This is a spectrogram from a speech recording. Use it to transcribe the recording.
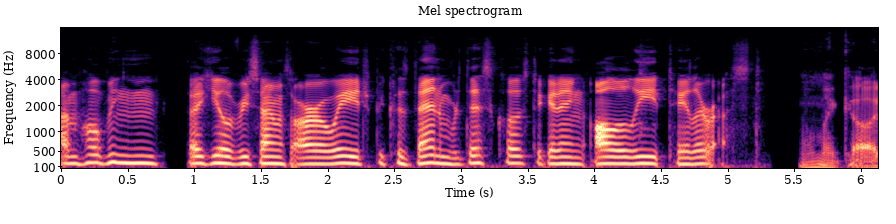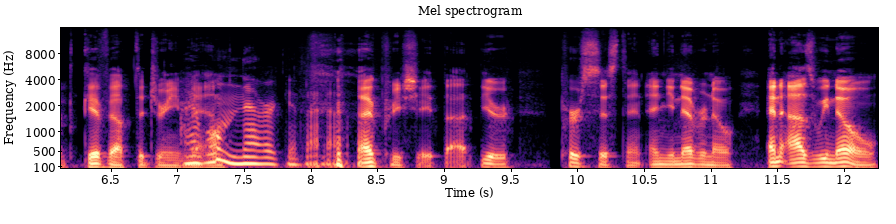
I'm hoping that he'll resign with ROH because then we're this close to getting All Elite Taylor Rust. Oh my god, give up the dream, I man. will never give that up. I appreciate that. You're persistent and you never know. And as we know,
